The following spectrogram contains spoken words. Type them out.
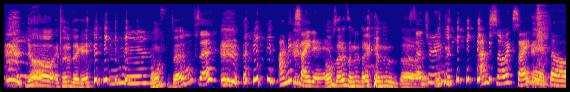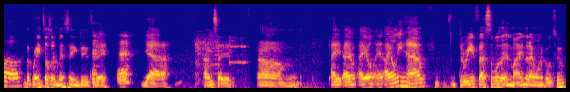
Yo, it's a new decade. mm-hmm. Oof said. Oops, said. I'm excited. Oof said it's a new decade. Uh, Century? I'm so excited though. the brain cells are missing, dude. Today. Yeah, I'm excited. Um, I I I only I only have three festivals in mind that I want to go to.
